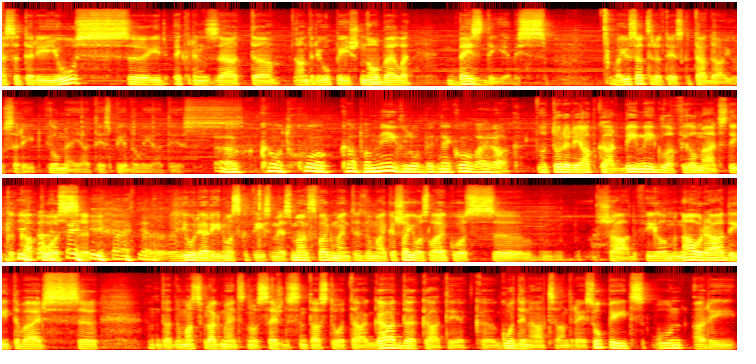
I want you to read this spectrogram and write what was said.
esat arī jūs. Ir ekranizēta Andrija Upīša novele Bezdievis. Vai jūs atceraties, ka tādā jūs arī filmējāties, piedalījāties? Kaut ko kā pa miglu, bet neko vairāk. Nu, tur arī apkārt bija migla, filmēts tika kapos. jā, jā. Jūri arī noskatīsimies mākslas fragment. Es domāju, ka šajos laikos šāda filma nav rādīta vairs. Tad mazs fragments no 68. gada, kā tiek godināts Andrejs Upīts un arī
